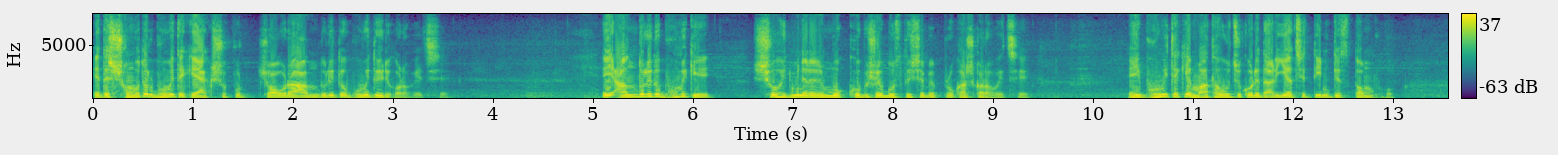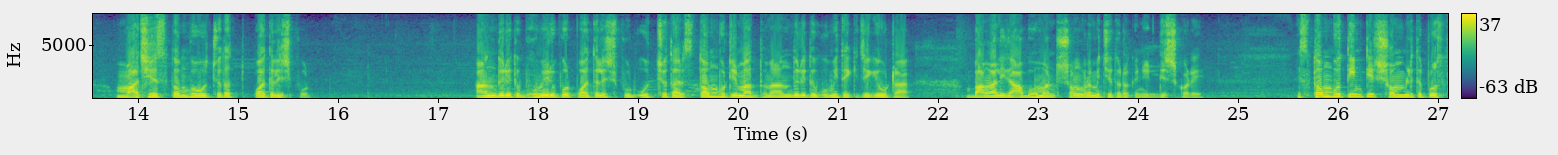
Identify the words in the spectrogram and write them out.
এতে সমতল ভূমি থেকে একশো ফুট চওড়া আন্দোলিত ভূমি তৈরি করা হয়েছে। এই আন্দোলিত ভূমিকে শহীদ মিনারের মুখ্য বিষয়বস্তু হিসেবে প্রকাশ করা হয়েছে। এই ভূমি থেকে মাথা উঁচু করে দাঁড়িয়ে আছে তিনটে স্তম্ভ। মাঝের স্তম্ভ উচ্চতা পঁয়তাল্লিশ ফুট। আন্দোলিত ভূমির উপর পঁয়তাল্লিশ ফুট উচ্চতার স্তম্ভটির মাধ্যমে আন্দোলিত ভূমি থেকে জেগে ওঠা বাঙালির আবহমান সংগ্রামী চেতনাকে নির্দেশ করে। স্তম্ভ তিনটির সম্মিলিত প্রস্থ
